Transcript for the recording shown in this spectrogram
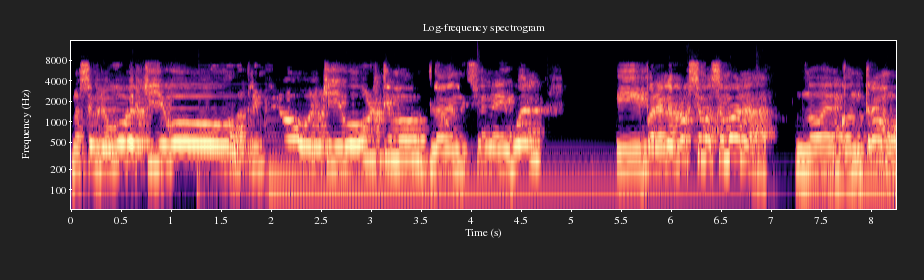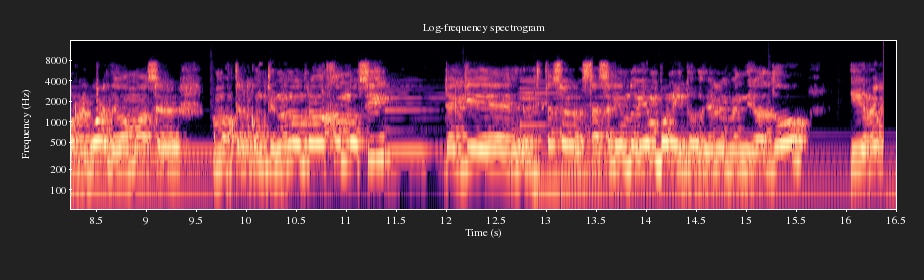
no se preocupe el que llegó primero o el que llegó último, la bendición es igual. Y para la próxima semana nos encontramos. Recuerde, vamos a hacer, vamos a estar continuando trabajando así, ya que está, está saliendo bien bonito. Dios les bendiga a todos y recuerden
